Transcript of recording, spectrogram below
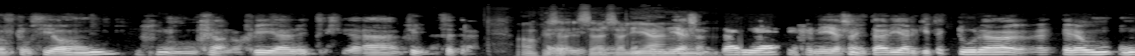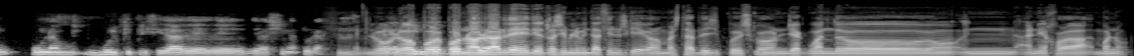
construcción, geología, electricidad, en fin, etcétera. Eh, salían... ingeniería, sanitaria, arquitectura, eh, era una multiplicidad de, asignaturas. Mm, luego, por, no hablar de, otras implementaciones que llegaron más tarde, pues con ya cuando mm, Anejo, bueno,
